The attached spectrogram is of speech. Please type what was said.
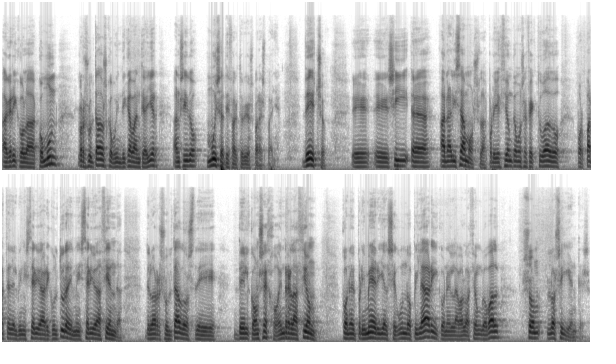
agrícola común, los resultados, como indicaba anteayer, han sido muy satisfactorios para España. De hecho, eh, eh, si eh, analizamos la proyección que hemos efectuado por parte del Ministerio de Agricultura y del Ministerio de Hacienda de los resultados del Consejo en relación con el primer y el segundo pilar y con la evaluación global son los siguientes.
